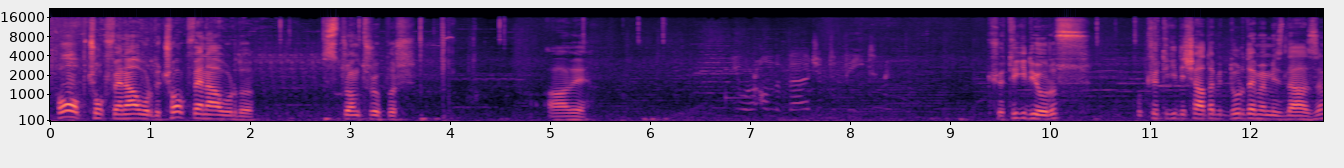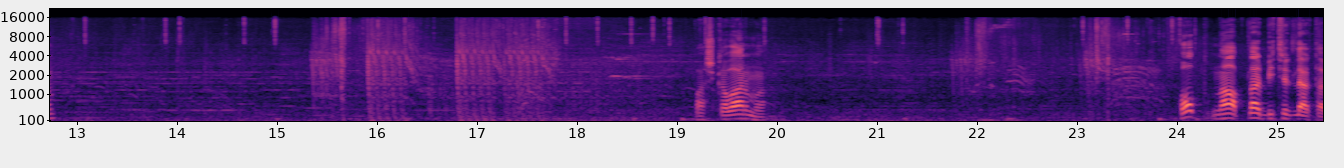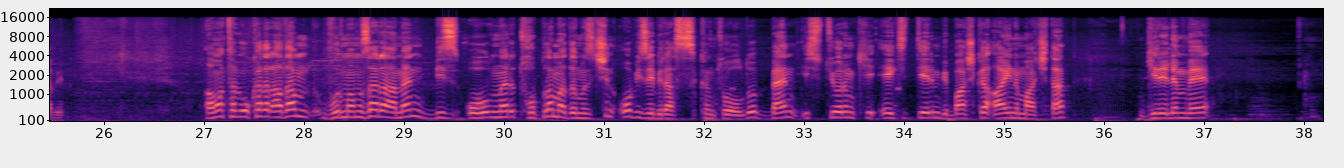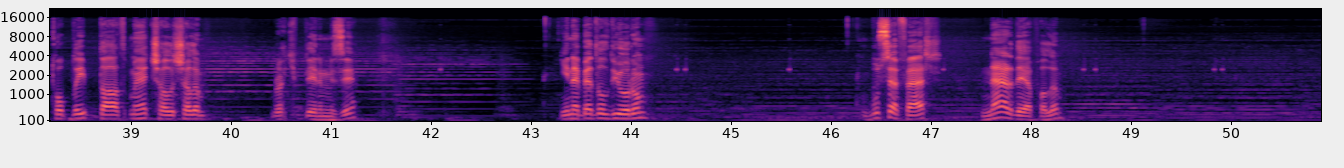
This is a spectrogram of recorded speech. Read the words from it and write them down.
Hop çok fena vurdu. Çok fena vurdu. Stormtrooper. Abi kötü gidiyoruz. Bu kötü gidişata bir dur dememiz lazım. Başka var mı? Hop ne yaptılar? Bitirdiler tabi. Ama tabi o kadar adam vurmamıza rağmen biz onları toplamadığımız için o bize biraz sıkıntı oldu. Ben istiyorum ki exit diyelim bir başka aynı maçtan girelim ve toplayıp dağıtmaya çalışalım rakiplerimizi. Yine battle diyorum. Bu sefer nerede yapalım?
